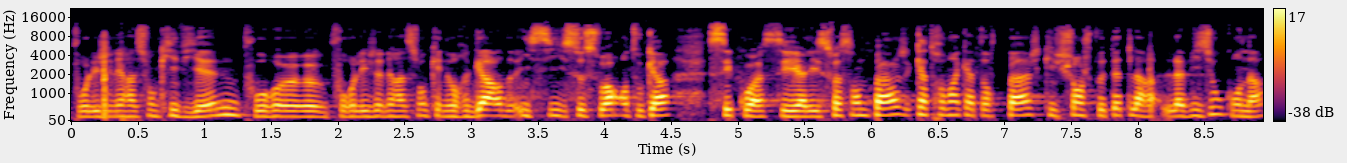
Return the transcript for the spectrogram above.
pour les générations qui viennent, pour, pour les générations qui nous regardent ici ce soir. En tout cas, c'est quoi? C'est les 60 pages, 94 pages qui changent peut-être la, la, vision qu'on a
